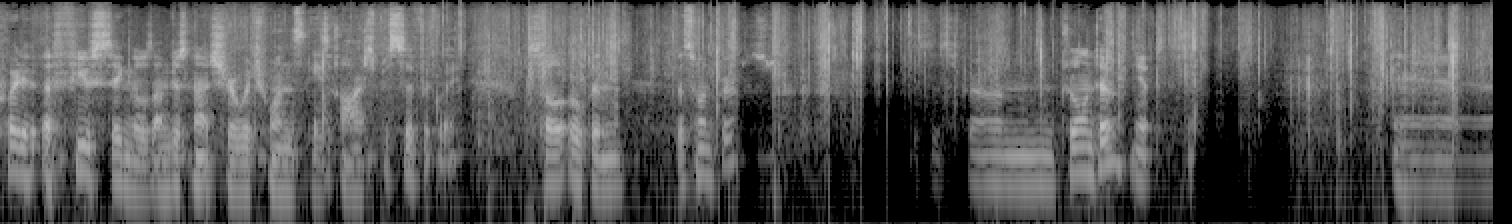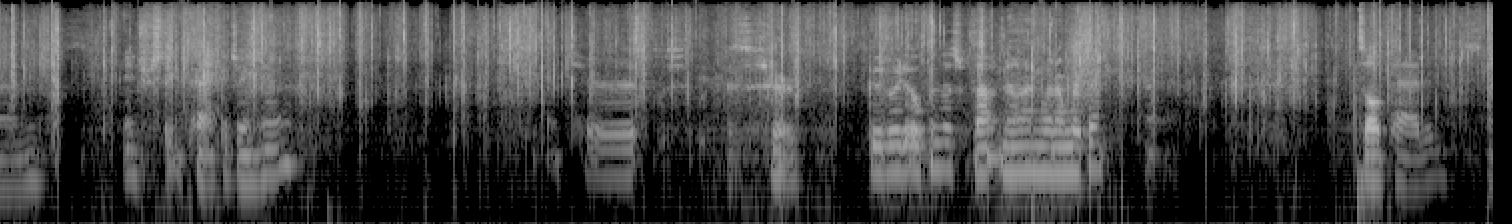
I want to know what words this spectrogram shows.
quite a, a few signals. I'm just not sure which ones these are specifically. So I'll open this one first. This is from Troll and Toad. Yep. And interesting packaging here. Tear it. Is there a good way to open this without knowing what I'm ripping? It's all padded, so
